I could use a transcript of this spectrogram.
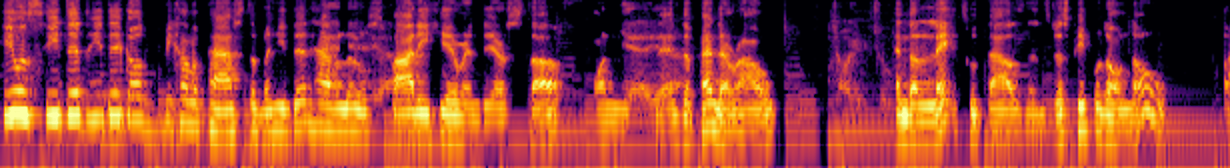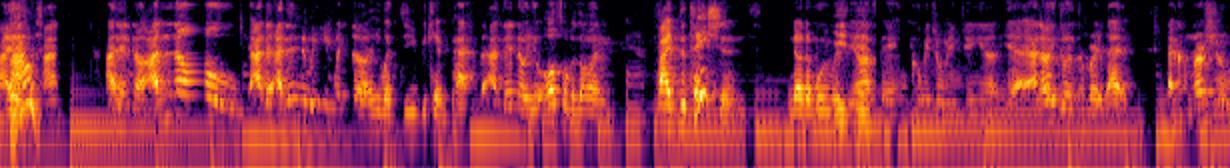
he was he did he did go become a pastor, but he did have a little yeah, yeah. spotty here and there stuff on Yeah, the independent route oh, yeah, in the late two thousands. Just people don't know about it. I, I didn't know. I know. I, I didn't know he went. The, he went. He became pastor. I didn't know he also was on Fighting Temptations. You know the movie with Yeah. Beyonce, and Kobe Jr. Yeah, I know he's doing commer- that that commercial.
